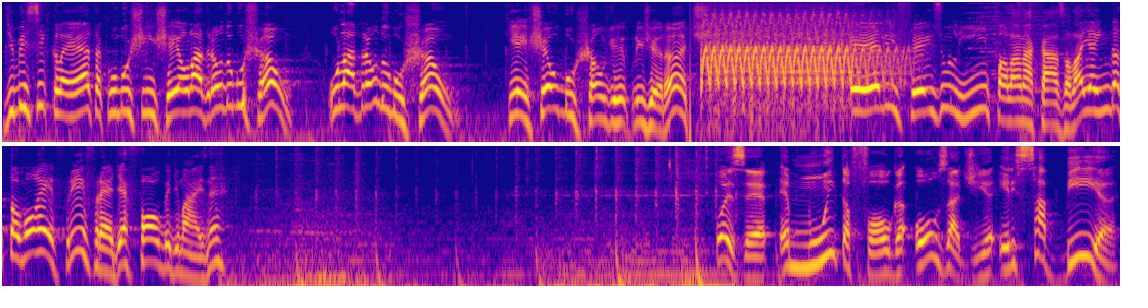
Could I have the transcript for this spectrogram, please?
de bicicleta, com o buchinho cheio, é o ladrão do buchão. O ladrão do buchão, que encheu o buchão de refrigerante, ele fez o limpa lá na casa lá e ainda tomou refri, Fred. É folga demais, né? Pois é, é muita folga, ousadia. Ele sabia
